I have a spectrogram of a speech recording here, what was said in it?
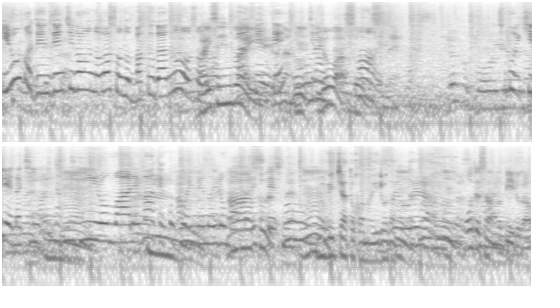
色が全然違うのはその麦芽のその焙煎具合うん、色はそうですね。すごい綺麗な金色もあれば、結構濃いめの色もあったりして、うですね。うん。うん。麦茶とかの色だったり、うん、大手さんのビールが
